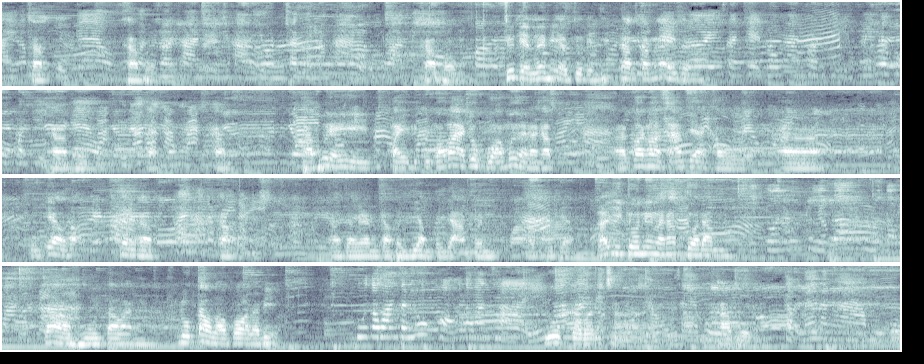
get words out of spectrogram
ายอำเภครัอบกู่แก้วครับจังหวัดอุดรธานีค่ะอยู่ถนนลำหานกุมภาวะปีครับผมจุดเด่นเลยพี่เอาจุดเด่นที่ทำทำง่ายที่สุดเลยสังเกตโรงงานคอนกรีตในกระโปรงคอนกรีตครับแก้วอยู่ด้านหลังโรงงานครับถ้าผู้ใดไปกุมาว่ายุคหัวมือนะครับค่ะอ่าก้อนว่าสามแยกเขาอ่ากูแก้วเนาะใช่ไหมครับใช่ค่ะครับผมอาจจะกันกลับไปเยี่ยมไปยามเพิ่นครับพี่แก้วแล้วอีกตัวหนึงนะครับ ตัวดำอีกตัวหนึงคือเจ้าภูตะวันเจ้าภูตะวัน ลูกเต้าเราก่อนแล้วพี่ ภูตะวันเป็นลูกของตะวันฉายลูกตะวันฉายชัยภูมิครับผม กับแม่นางงาม โอ้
